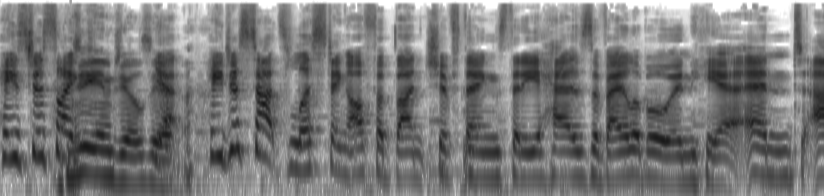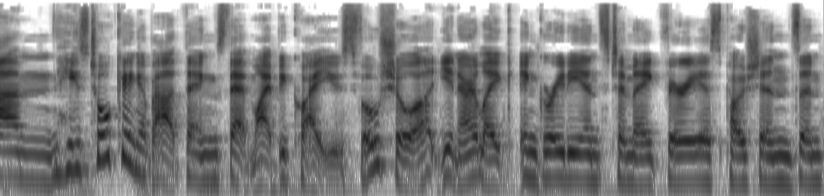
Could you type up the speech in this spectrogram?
he's just like DM yeah. yeah, he just starts listing off a bunch of things that he has available in here, and um, he's talking about things that might be quite useful. Sure, you know, like ingredients to make various potions and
